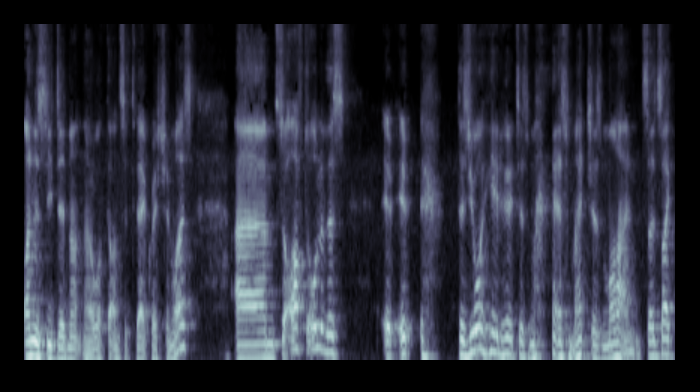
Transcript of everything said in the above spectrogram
honestly did not know what the answer to that question was. Um, so after all of this, it, it, does your head hurt as, as much as mine? So it's like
